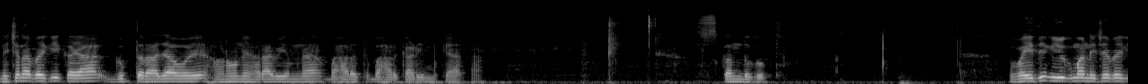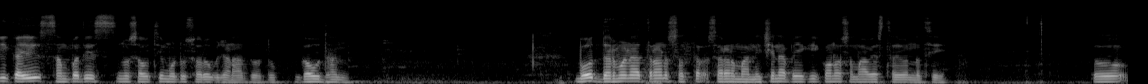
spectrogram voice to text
નીચેના પૈકી કયા ગુપ્ત રાજાઓએ હણોને હરાવી એમના ભારત બહાર કાઢી મૂક્યા હતા? સ્કંદગુપ્ત. વૈદિક યુગમાં નીચે પૈકી કઈ સંપત્તિનું સૌથી મોટું સ્વરૂપ જણાતું હતું? ગૌધન. બૌદ્ધ ધર્મના ત્રણ શરણમાં નીચેના પૈકી કોનો સમાવેશ થયો નથી? તો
